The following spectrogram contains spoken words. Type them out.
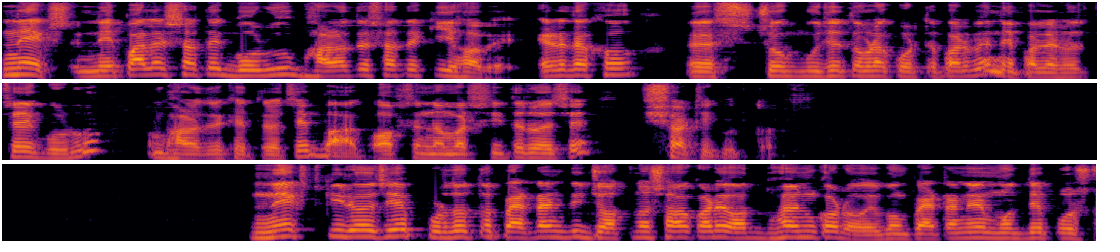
নেক্সট নেপালের সাথে গরু ভারতের সাথে কি হবে? এটা দেখো চোখ বুঝে তোমরা করতে পারবে। নেপালের হচ্ছে গরু ভারতের ক্ষেত্রে হচ্ছে বাঘ। অপশন নাম্বার সিতে রয়েছে সঠিক উত্তর। নেক্সট কি রয়েছে? প্রদত্ত প্যাটার্নটি যত্ন সহকারে অধ্যয়ন করো এবং প্যাটার্নের মধ্যে প্রশ্ন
